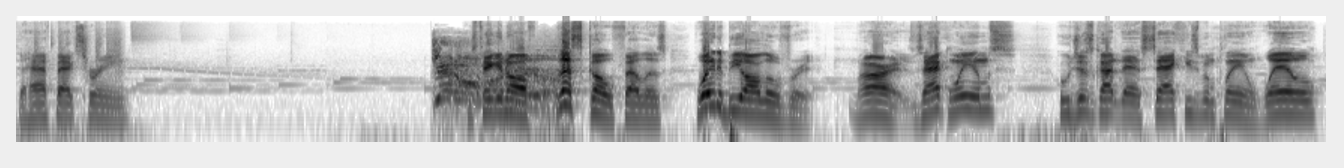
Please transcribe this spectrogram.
The halfback screen. He's taking off. Let's go, fellas. Way to be all over it. All right, Zach Williams, who just got that sack, he's been playing well.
